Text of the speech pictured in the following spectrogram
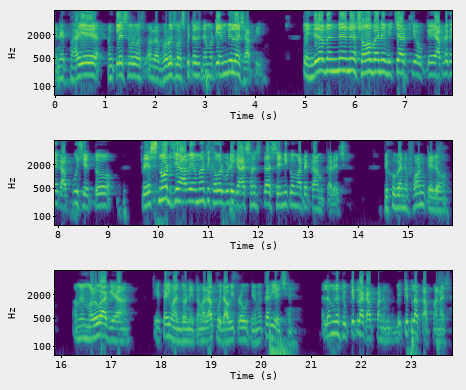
એને એક ભાઈએ અંકલેશ્વર ભરૂચ હોસ્પિટલ ત્યાં મોટી એમ્બ્યુલન્સ આપી. તો ઇન્દિરાબેનને અને સોમાભાઈને વિચાર થયો કે આપણે કંઈક આપવું છે તો પ્રેસ નોટ જે આવે એમાંથી ખબર પડી કે આ સંસ્થા સૈનિકો માટે કામ કરે છે. ભીખુભાઈને ફોન કર્યો. અમે મળવા ગયા કે કંઈ વાંધો નહીં, તમારે આપવું તો આવી પ્રવૃત્તિ અમે કરીએ છીએ. એટલે અમને થયું કેટલાક આપવાના કેટલાક આપવાના છે.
